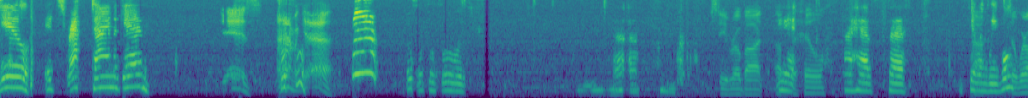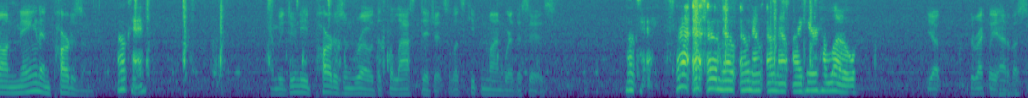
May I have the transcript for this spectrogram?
you. It's Raft time again. Yes. Uh-uh. See robot up Yeah. the hill. I have uh, feeling we So we're on Main and Partisan. Okay. And we do need Partisan Road. That's the last digit. So let's keep in mind where this is. Okay. Uh, uh, oh no! Oh no! Oh no! I hear hello. Yep. Directly ahead of us.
